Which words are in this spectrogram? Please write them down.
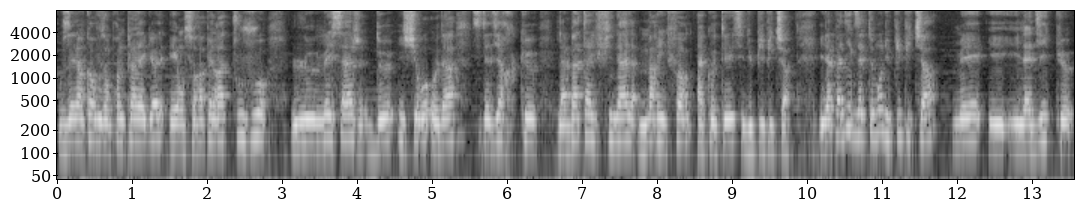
vous allez encore vous en prendre plein la gueule et on se rappellera toujours le message de Ichiro Oda, c'est-à-dire que la bataille finale Marineford à côté, c'est du pipicha. Il n'a pas dit exactement du pipicha, mais il, a dit que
